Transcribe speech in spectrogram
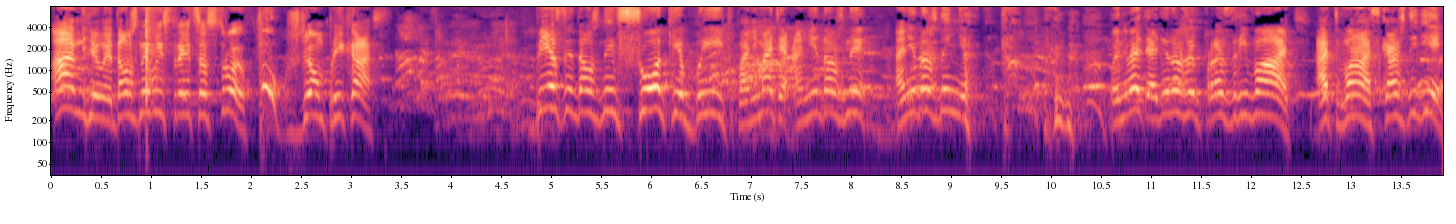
Ангелы должны выстроиться в строй. Фу, ждем приказ. Бесы должны в шоке быть, понимаете? Они должны, они должны, не, понимаете, они должны прозревать от вас каждый день.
